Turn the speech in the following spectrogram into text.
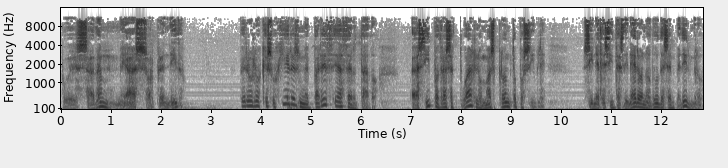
Pues, Adam, me has sorprendido. Pero lo que sugieres me parece acertado. Así podrás actuar lo más pronto posible. Si necesitas dinero, no dudes en pedírmelo.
